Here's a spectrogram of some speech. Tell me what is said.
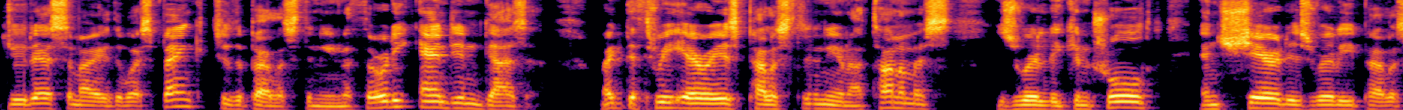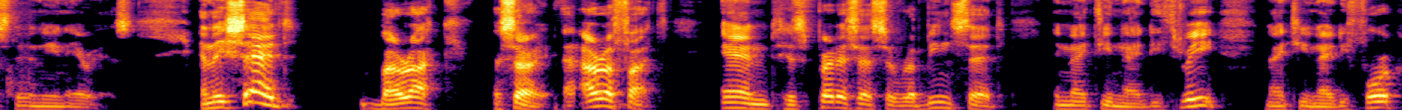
Judea, Samaria, the West Bank to the Palestinian Authority and in Gaza. Right, the three areas Palestinian autonomous, Israeli controlled, and shared Israeli Palestinian areas. And they said, Barak, uh, sorry, Arafat and his predecessor Rabin said in 1993, 1994,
